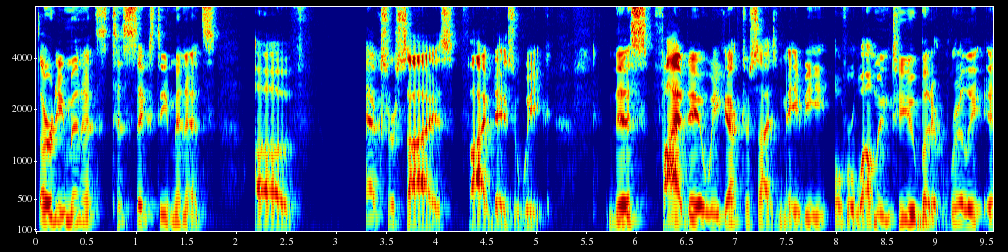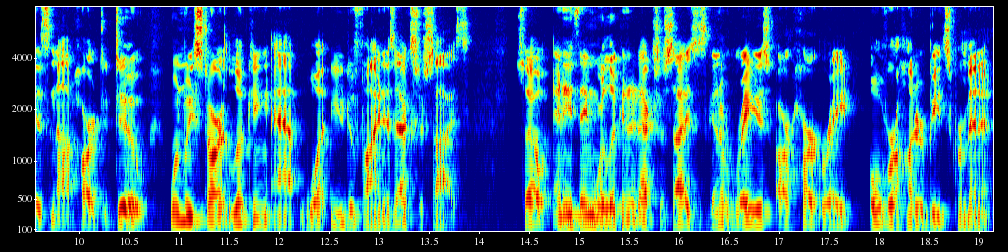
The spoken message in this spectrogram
30 minutes to 60 minutes of exercise five days a week. This five day a week exercise may be overwhelming to you, but it really is not hard to do when we start looking at what you define as exercise. So, anything we're looking at exercise is going to raise our heart rate over 100 beats per minute.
